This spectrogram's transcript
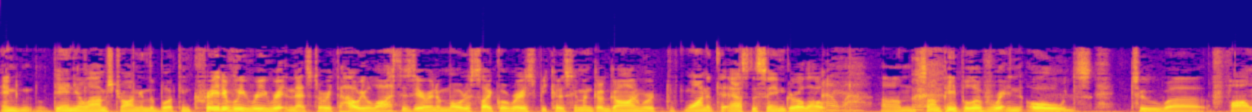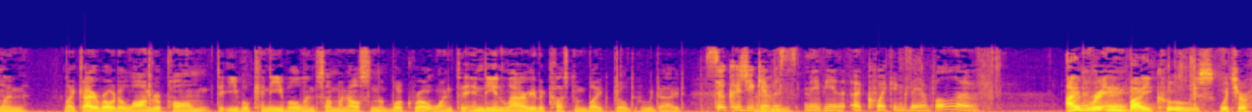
and Daniel Armstrong in the book and creatively rewritten that story to how he lost his ear in a motorcycle race because him and Gauguin were wanted to ask the same girl out. Oh, wow. Um, some people have written odes to uh, fallen, like I wrote a longer poem to Evel Knievel, and someone else in the book wrote one to Indian Larry, the custom bike builder who died. So could you give Mm. us maybe an, a quick example of I've of written baikus, which are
